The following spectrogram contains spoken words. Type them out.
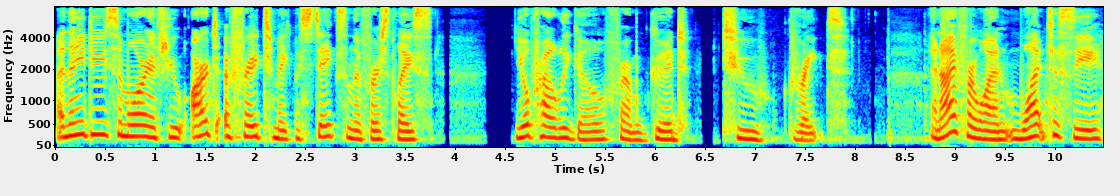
And then you do some more, and if you aren't afraid to make mistakes in the first place, you'll probably go from good to great. And I, for one, want to see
